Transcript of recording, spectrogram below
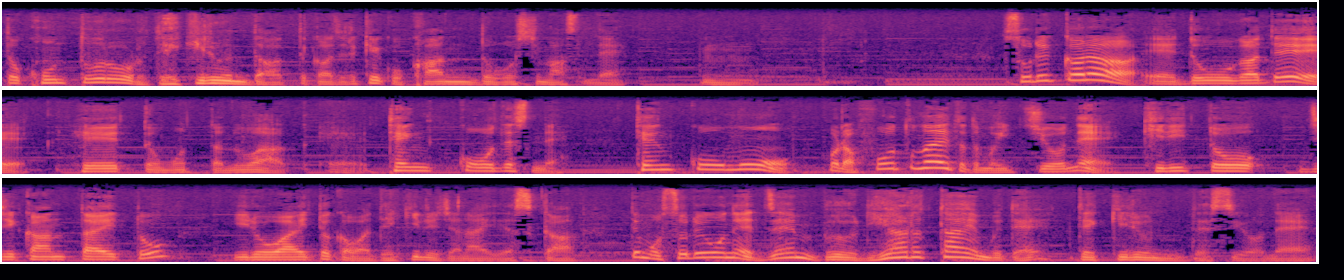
とコントロールできるんだって感じで結構感動しますね、うん、それから、え、動画でへえって思ったのは、えー、天候ですね。天候もほらフォートナイトでも一応ね霧と時間帯と色合いとかはできるじゃないですか。でもそれをね全部リアルタイムでできるんですよね。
